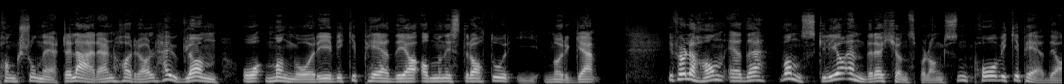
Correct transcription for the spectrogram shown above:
pensjonerte læreren Harald Haugland og mangeårig Wikipedia-administrator i Norge. Ifølge han er det vanskelig å endre kjønnsbalansen på Wikipedia,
